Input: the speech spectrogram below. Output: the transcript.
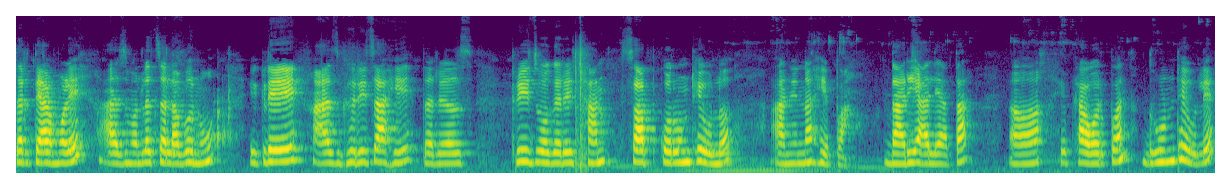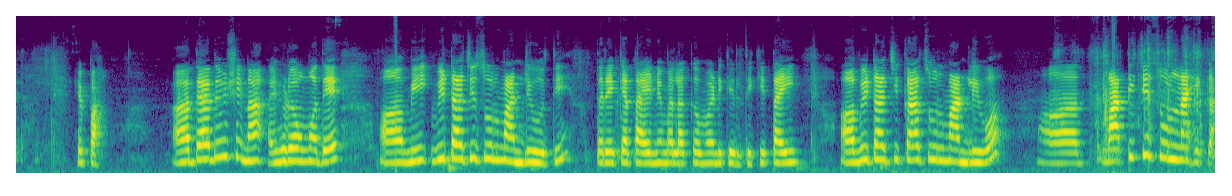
तर त्यामुळे आज म्हटलं चला बनवू. इकडे आज घरीच आहे तर फ्रीज वगैरे छान साफ करून ठेवलं. आणि ना हे पा दारी आले आता. हे फ्लावर पण धुवून ठेवलेत. हे पा त्या दिवशी ना व्हिडिओमध्ये मी विटाची चूल मांडली होती. तर एका ताईने मला कमेंट केली होती की ताई विटाची का चूल मांडली व? मातीची चूल नाही का?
